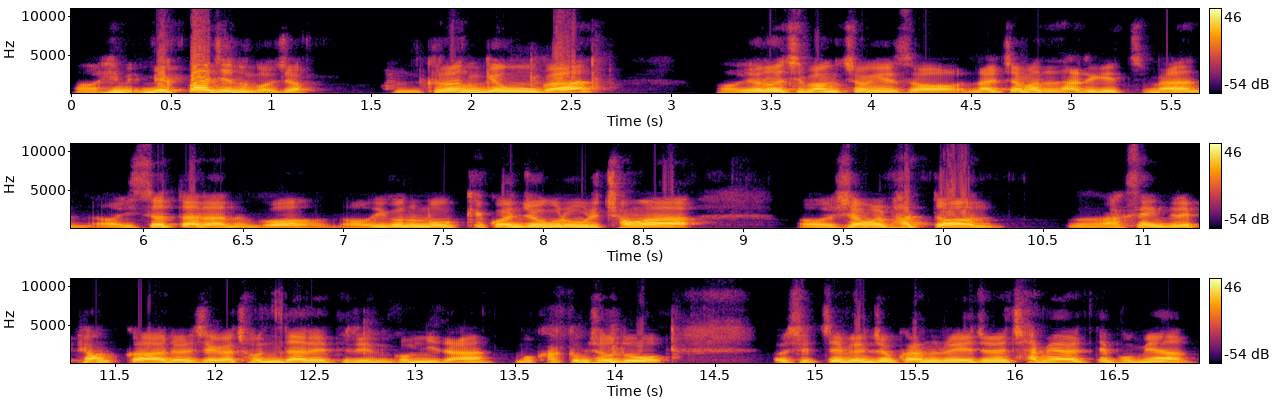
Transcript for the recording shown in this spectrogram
어, 힘, 맥 빠지는 거죠. 음, 그런 경우가 어, 여러 지방청에서 날짜마다 다르겠지만 어, 있었다라는 거. 어, 이거는 뭐 객관적으로 우리 청와 어, 시험을 봤던 어, 학생들의 평가를 제가 전달해 드리는 겁니다. 뭐 가끔 저도 어, 실제 면접관으로 예전에 참여할 때 보면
